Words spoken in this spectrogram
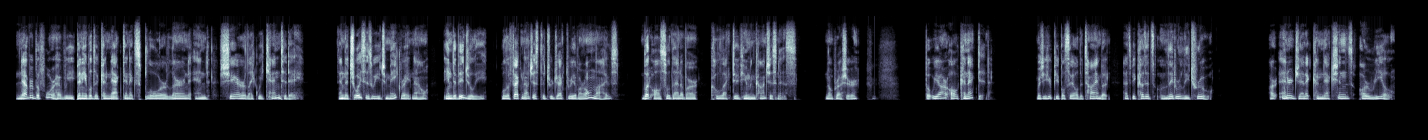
Never before have we been able to connect and explore, learn, and share like we can today. And the choices we each make right now, individually, will affect not just the trajectory of our own lives, but also that of our collective human consciousness. No pressure. But we are all connected, which you hear people say all the time, but that's because it's literally true. Our energetic connections are real.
